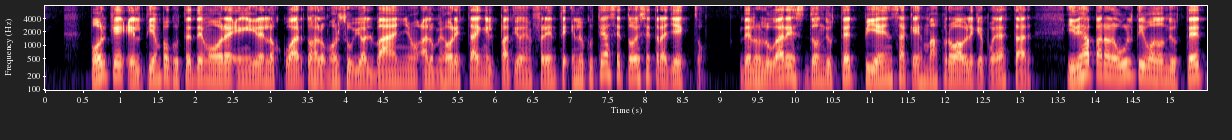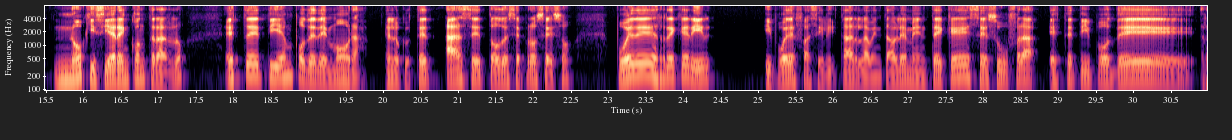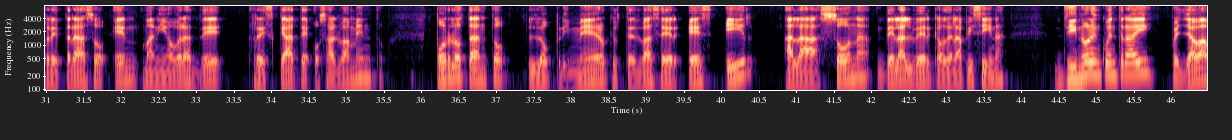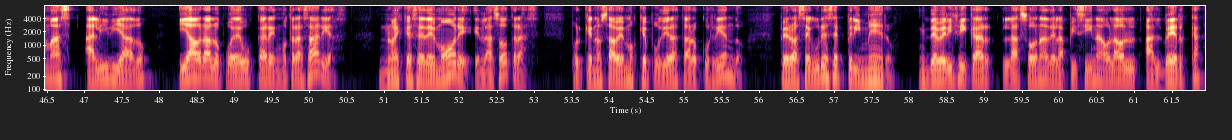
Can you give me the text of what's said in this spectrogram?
Porque el tiempo que usted demore en ir en los cuartos, a lo mejor subió al baño, a lo mejor está en el patio de enfrente, en lo que usted hace todo ese trayecto de los lugares donde usted piensa que es más probable que pueda estar y deja para lo último donde usted no quisiera encontrarlo, este tiempo de demora en lo que usted hace todo ese proceso puede requerir y puede facilitar lamentablemente que se sufra este tipo de retraso en maniobras de rescate o salvamento. Por lo tanto, lo primero que usted va a hacer es ir a la zona de la alberca o de la piscina. Si no lo encuentra ahí, pues ya va más aliviado y ahora lo puede buscar en otras áreas. No es que se demore en las otras, porque no sabemos qué pudiera estar ocurriendo. Pero asegúrese primero de verificar la zona de la piscina o la alberca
